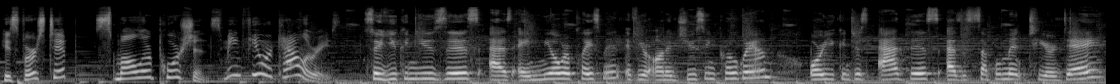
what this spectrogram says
His first tip smaller portions mean fewer calories. So you can use this as a meal replacement if you're on a juicing program, or you can just add this as a supplement to your day.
